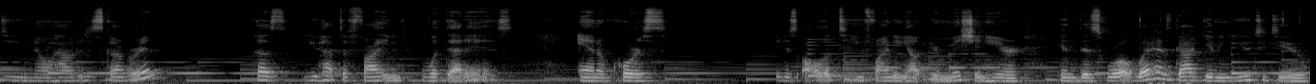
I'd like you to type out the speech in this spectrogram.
Do you know how to discover it? Because you have to find what that is. And of course, it is all up to you finding out your mission here in this world. What has God given you to do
